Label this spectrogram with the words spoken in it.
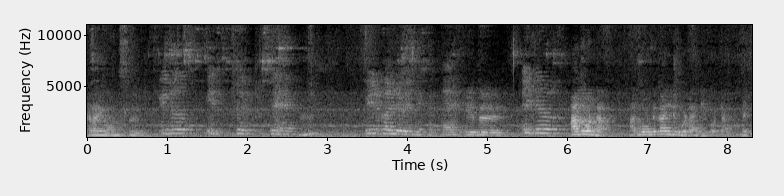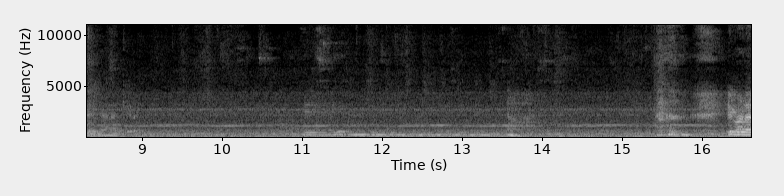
ക്രയോൺസ് ഇത് അതുകൊണ്ടാ അതുകൊണ്ട് കല്ല് കൂടാക്കി ആക്കിക്കോട്ടെ ഇതൊക്കെ ഞാൻ ആക്കിയത്. ഇവിടെ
